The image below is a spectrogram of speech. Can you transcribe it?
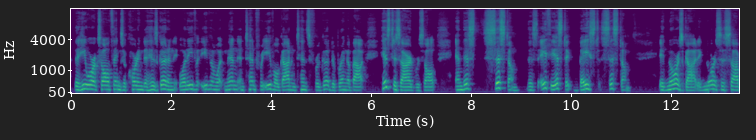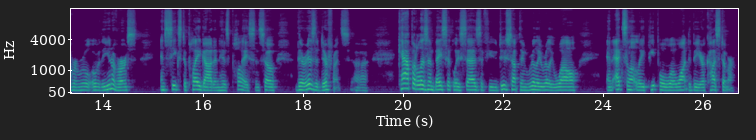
that he works all things according to his good and what even, even what men intend for evil god intends for good to bring about his desired result. And this system this atheistic based system ignores god ignores his sovereign rule over the universe and seeks to play god in his place. And so there is a difference. Uh, capitalism basically says if you do something really really well and excellently people will want to be your customer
